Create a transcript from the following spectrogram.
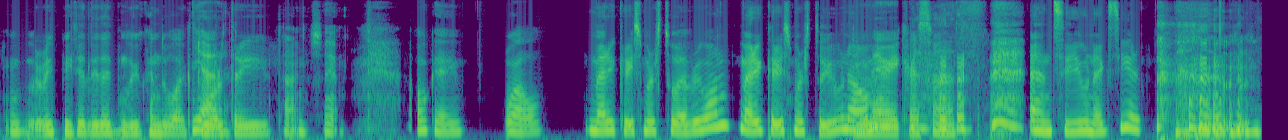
repeatedly that you can do like two Yeah. or three times. Yeah. Okay. Well, Merry Christmas to everyone. Merry Christmas to you now. Merry Christmas. and see you next year.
